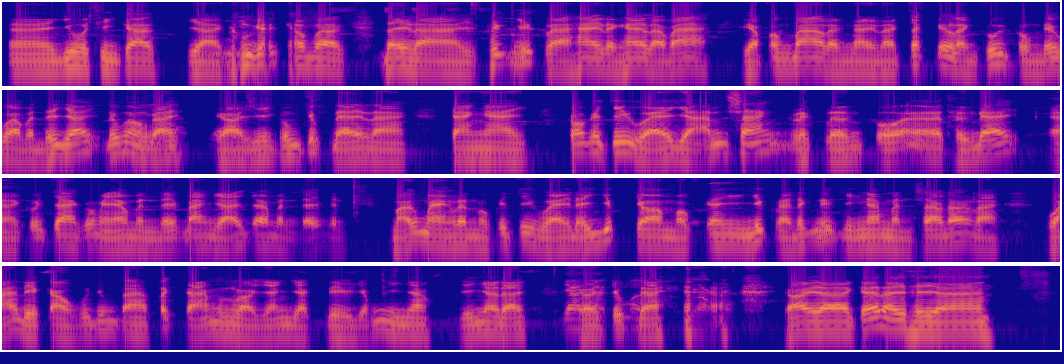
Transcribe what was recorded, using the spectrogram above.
à, vua thiên cơ. Và cũng rất cảm ơn. Đây là thứ nhất là hai lần hai là ba. Gặp ông ba lần này là chắc cái lần cuối cùng để hòa bình thế giới đúng không đệ rồi vậy cũng chúc đệ là càng ngày có cái trí huệ và ánh sáng lực lượng của ờ, thượng đế à, của cha của mẹ mình để ban giải cho mình để mình mở mang lên một cái trí huệ để giúp cho một cái nhất là đất nước Việt Nam mình. Sau đó là quả địa cầu của chúng ta tất cả muôn loài dạng vật đều giống như nhau. Vậy nha đây Dạ, rồi dạ, chúc đệ Dạ, dạ. rồi à, kế đây thì à,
